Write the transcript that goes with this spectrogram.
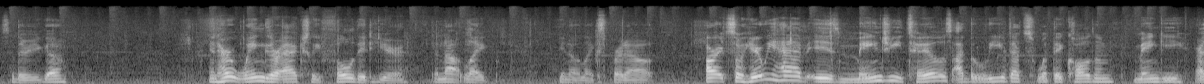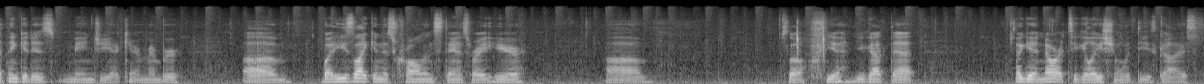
So there you go. And her wings are actually folded here. They're not like, you know, like spread out. Alright, so here we have is Mangy Tails. I believe that's what they call them. Mangy. I think it is Mangy. I can't remember. Um, but he's like in this crawling stance right here. Um, so, yeah, you got that. Again, no articulation with these guys.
